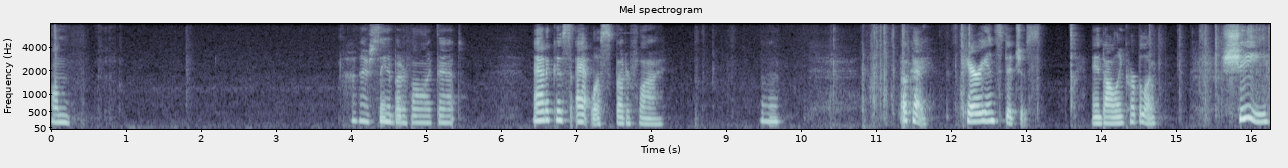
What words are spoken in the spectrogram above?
on I've never seen a butterfly like that. Attacus atlas butterfly. Uh, okay, Kerry in Stitches. And I'll link her below. She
